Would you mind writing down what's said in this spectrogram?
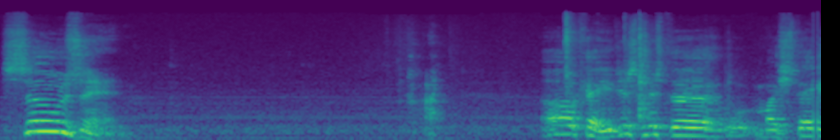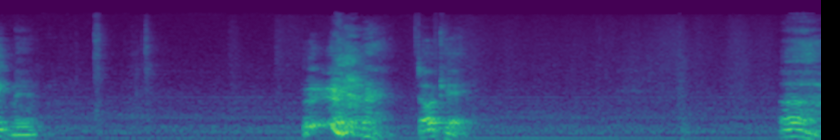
Susan. Okay, you just missed my statement. okay. Uh,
